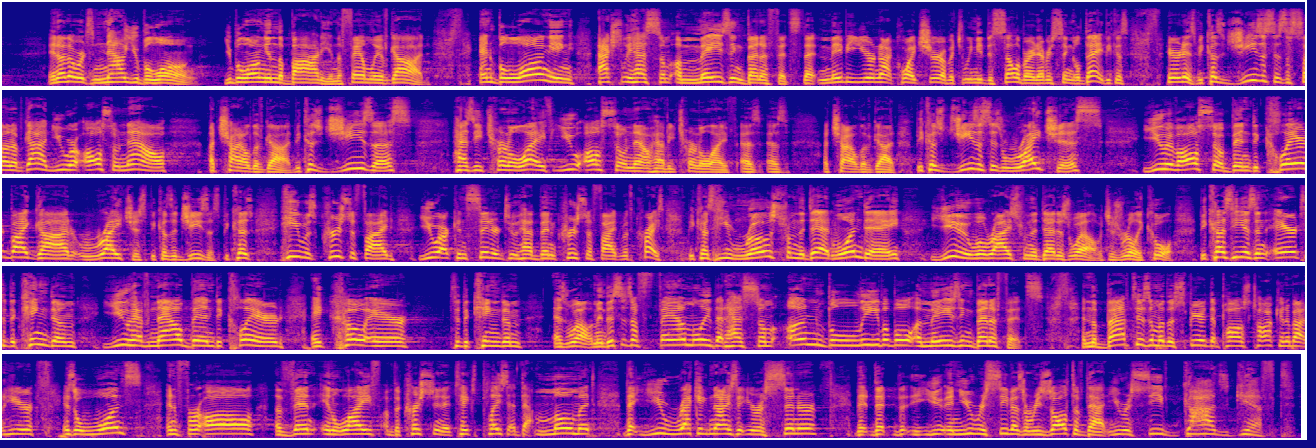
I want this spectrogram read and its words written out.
In other words, now you belong. You belong in the body, in the family of God. And belonging actually has some amazing benefits that maybe you're not quite sure of, but we need to celebrate every single day because here it is. Because Jesus is the Son of God, you are also now a child of God. Because Jesus has eternal life, you also now have eternal life as, as a child of God. Because Jesus is righteous, you have also been declared by God righteous because of Jesus. Because he was crucified, you are considered to have been crucified with Christ. Because he rose from the dead, one day you will rise from the dead as well, which is really cool. Because he is an heir to the kingdom, you have now been declared a co heir to the kingdom as well. I mean, this is a family that has some unbelievable, amazing benefits. And the baptism of the Spirit that Paul's talking about here is a once and for all event in life of the Christian. It takes place at that moment that you recognize that you're a sinner, that, that, that you, and you receive as a result of that, you receive God's gift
